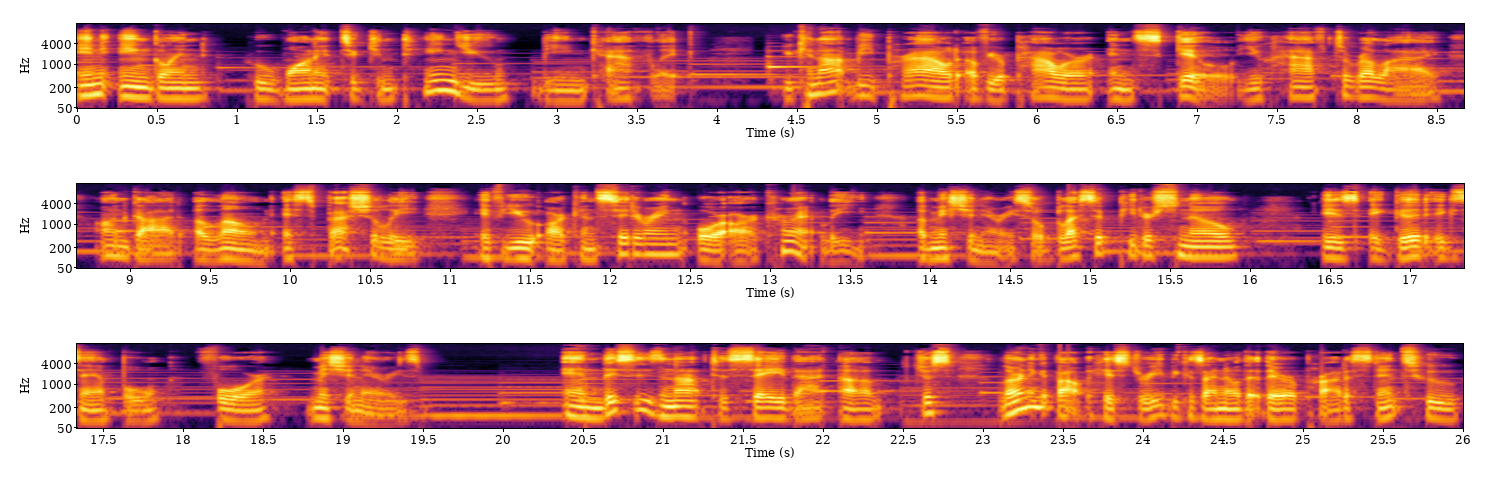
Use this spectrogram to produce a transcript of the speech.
in England who wanted to continue being Catholic. You cannot be proud of your power and skill. You have to rely on God alone, especially if you are considering or are currently a missionary. So, Blessed Peter Snow is a good example for missionaries. And this is not to say that uh, just learning about history, because I know that there are Protestants who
